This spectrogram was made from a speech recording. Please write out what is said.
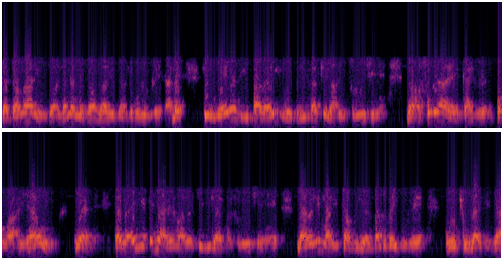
ဒါကျောင်းသားတွေကိုကြောက်လက်နက်နဲ့ကျောင်းသားတွေကြောက်ဒီလိုလုပ်ခဲ့ဒါပေမဲ့ဒီငယ်တဲ့ဒီပါဝါကြီးကိုပြည်ကဖြစ်လာပြီဆိုလို့ရှိရင်တော့အစိုးရရဲ့ကိုင်ပုံကအရန်ကိုညံ့တယ်ဒါပေမဲ့အဲ့ဒီပညာရေးမှာပဲကြည့်ကြည့်လိုက်မှဆိုလို့ရှိရင်နာမည်လေးမှာဒီတောင်ပြည်နယ်ပတ်သက်ကိုလည်းဝင်ချူလိုက်တယ်ညာ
